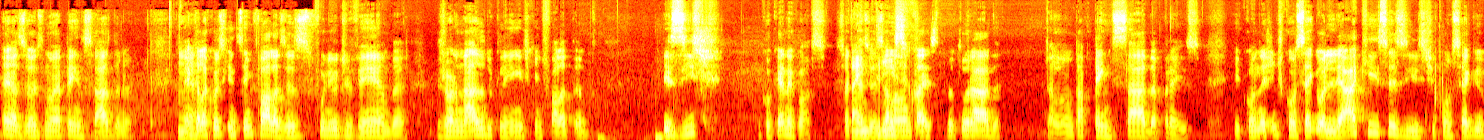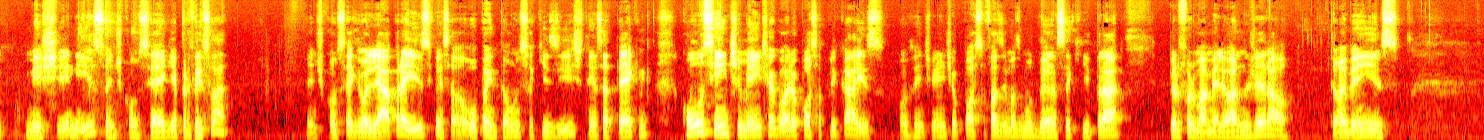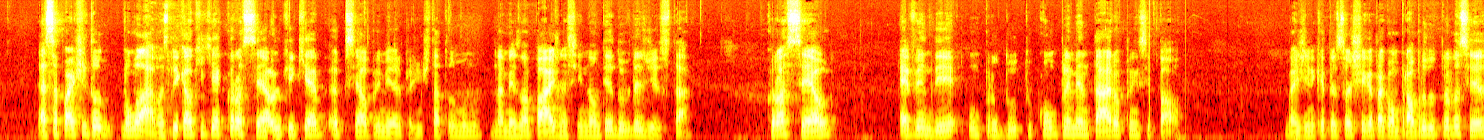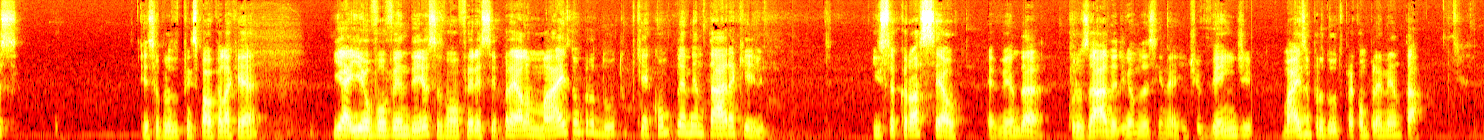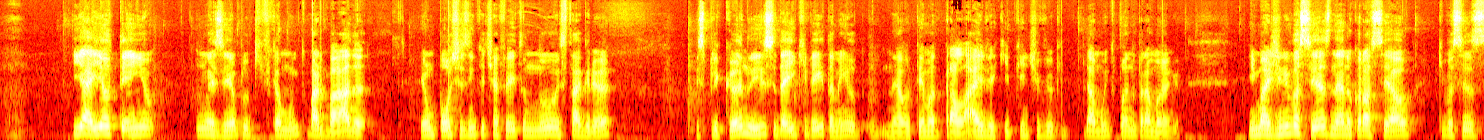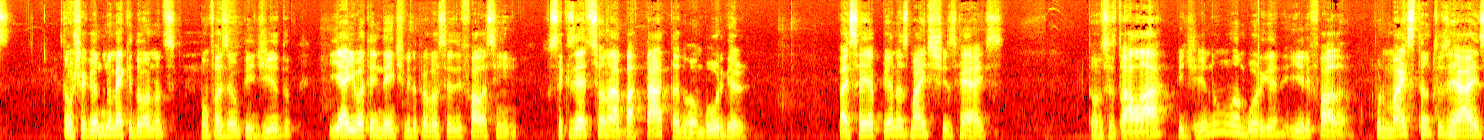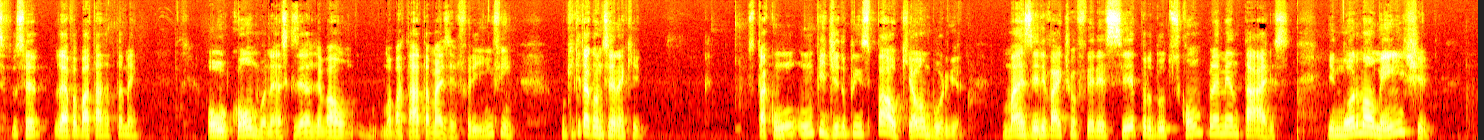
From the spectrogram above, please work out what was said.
É, às vezes não é pensado, né? É. é aquela coisa que a gente sempre fala, às vezes funil de venda, jornada do cliente, que a gente fala tanto, existe em qualquer negócio. Só que tá às vezes ela não está estruturada. Ela não está pensada para isso. E quando a gente consegue olhar que isso existe, consegue mexer nisso, a gente consegue aperfeiçoar. A gente consegue olhar para isso e pensar, opa, então isso aqui existe, tem essa técnica. Conscientemente agora eu posso aplicar isso. Conscientemente eu posso fazer umas mudanças aqui para performar melhor no geral. Então é bem isso. Essa parte, então, vamos lá, vamos explicar o que é cross-sell e o que é upsell primeiro, para a gente estar tá todo mundo na mesma página, assim, não ter dúvidas disso, tá? Cross-sell é vender um produto complementar ao principal. Imagine que a pessoa chega para comprar um produto para vocês, esse é o produto principal que ela quer, e aí eu vou vender, vocês vão oferecer para ela mais um produto que é complementar aquele. Isso é cross-sell, é venda cruzada, digamos assim, né? A gente vende mais um produto para complementar. E aí eu tenho um exemplo que fica muito barbada. Tem um postzinho que eu tinha feito no Instagram explicando isso, e daí que veio também o, né, o tema para live aqui, porque a gente viu que dá muito pano para manga. Imagine vocês, né, no cross-sell, que vocês estão chegando no McDonald's, vão fazer um pedido e aí o atendente vira para vocês e fala assim: se você quiser adicionar batata no hambúrguer, vai sair apenas mais X reais. Então você está lá pedindo um hambúrguer e ele fala: por mais tantos reais você leva batata também. Ou o combo, né? Se quiser levar um, uma batata mais refri, enfim. O que está acontecendo aqui? Você está com um pedido principal, que é o hambúrguer. Mas ele vai te oferecer produtos complementares. E normalmente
